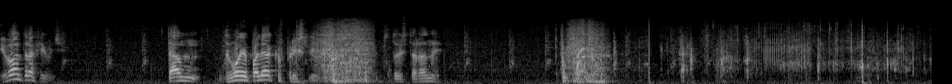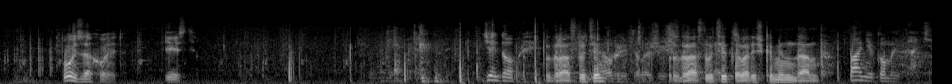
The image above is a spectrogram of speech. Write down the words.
Иван Трофимович, там двое поляков пришли с той стороны. Пусть заходит. Есть. Dzień dobry. Здравствуйте. Добрый, товарищ. Здравствуйте, товарищ комендант. Panie komendancie,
